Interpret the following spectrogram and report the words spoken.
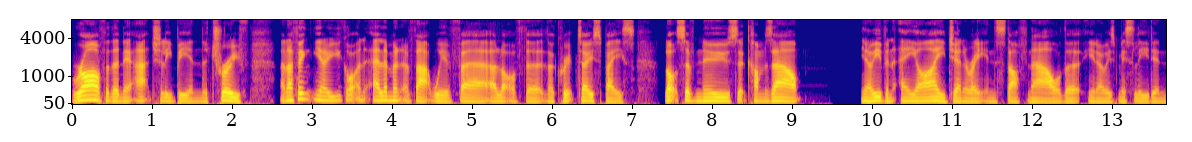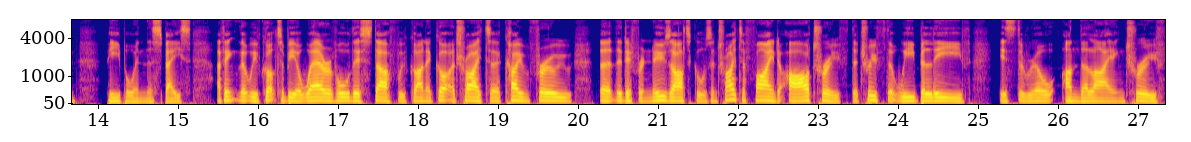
rather than it actually being the truth. And I think, you know, you got an element of that with uh, a lot of the, the crypto space. Lots of news that comes out you know even ai generating stuff now that you know is misleading people in the space i think that we've got to be aware of all this stuff we've kind of got to try to comb through the the different news articles and try to find our truth the truth that we believe is the real underlying truth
